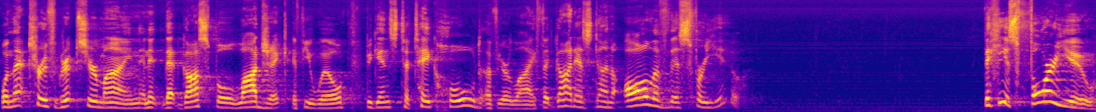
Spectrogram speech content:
When that truth grips your mind and it, that gospel logic, if you will, begins to take hold of your life, that God has done all of this for you that He is for you,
